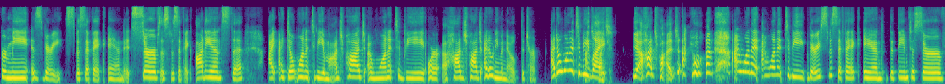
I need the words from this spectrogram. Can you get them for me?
for me is very specific and it serves a specific audience. The I, I don't want it to be a Mod Podge. I want it to be or a hodgepodge. I don't even know the term. I don't want it to be hodgepodge. like yeah, hodgepodge. I want I want it I want it to be very specific and the theme to serve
